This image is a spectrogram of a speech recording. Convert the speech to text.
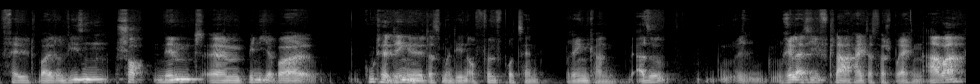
Feld, Wald- und Wiesen-Shop nimmt, ähm, bin ich aber guter Dinge, dass man den auf 5% bringen kann. Also relativ klar kann ich das versprechen. Aber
